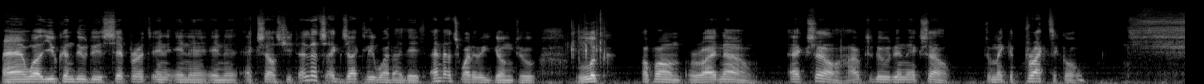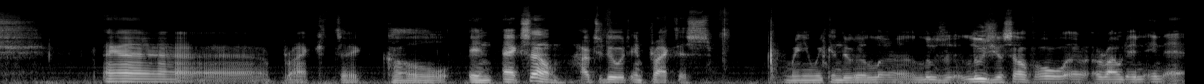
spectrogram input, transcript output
And well, you can do this separate in in a, in an Excel sheet, and that's exactly what I did, and that's what we're going to look upon right now. Excel, how to do it in Excel to make it practical. Uh, practical in Excel. How to do it in practice. I mean, we can do a, uh, lose lose yourself all uh, around in in uh,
